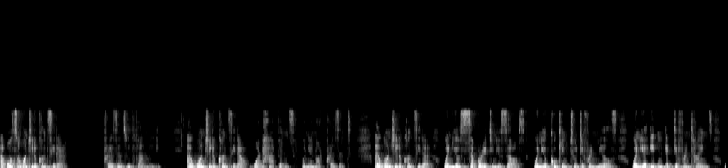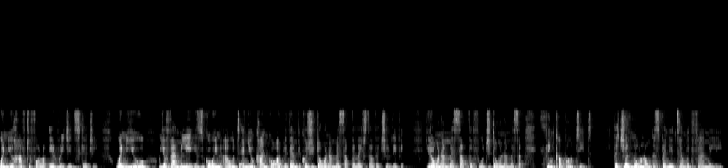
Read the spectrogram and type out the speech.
I also want you to consider presence with family. I want you to consider what happens when you're not present. I want you to consider when you're separating yourselves, when you're cooking two different meals, when you're eating at different times, when you have to follow a rigid schedule, when you your family is going out and you can't go out with them because you don't want to mess up the lifestyle that you're living. You don't want to mess up the food. You don't want to mess up. Think about it that you're no longer spending time with family.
